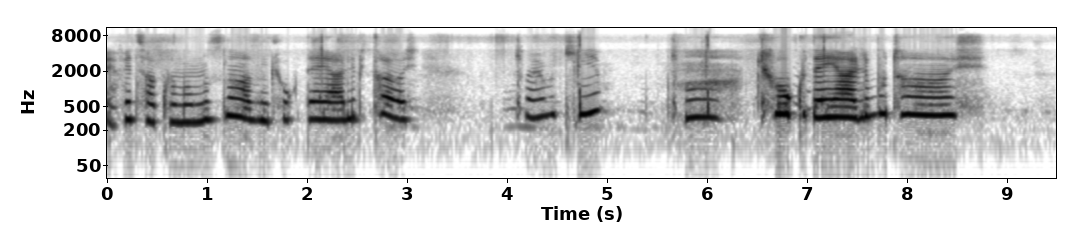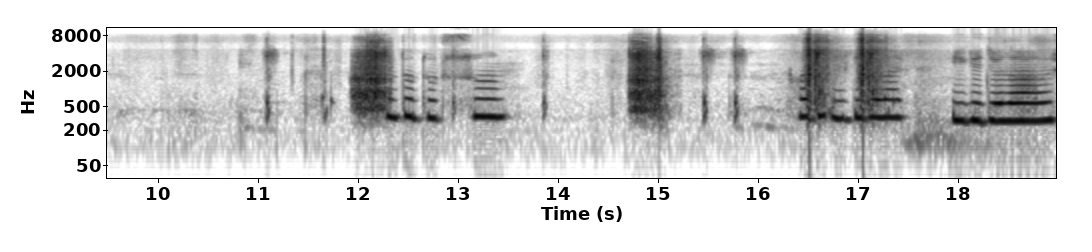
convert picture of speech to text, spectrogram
Evet saklamamız lazım. Çok değerli bir taş. Ver bakayım. Ah, Çok değerli bu taş. Burada dursun. Hadi iyi geceler. İyi geceler.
